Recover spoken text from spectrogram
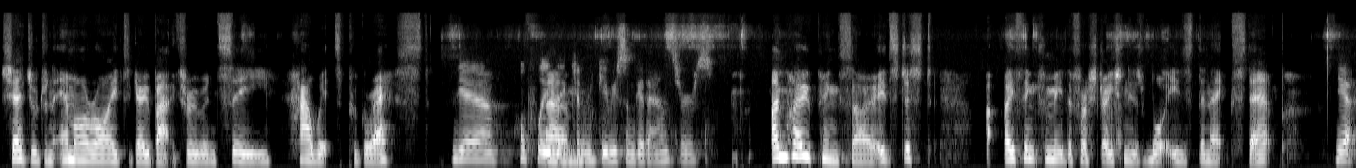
scheduled an MRI to go back through and see how it's progressed. Yeah, hopefully um, they can give you some good answers. I'm hoping so. It's just, I think for me the frustration is what is the next step. Yeah.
